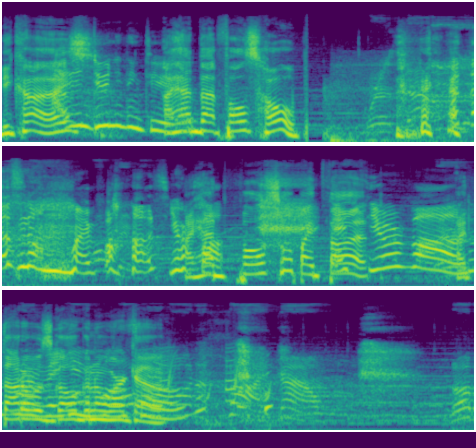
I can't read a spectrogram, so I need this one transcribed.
because I didn't do anything to you. I had that false hope. But that's not my fault. It's your I fault. had false hope. I thought. it's your fault. I thought it was all gonna work out. hope. on a side now. The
